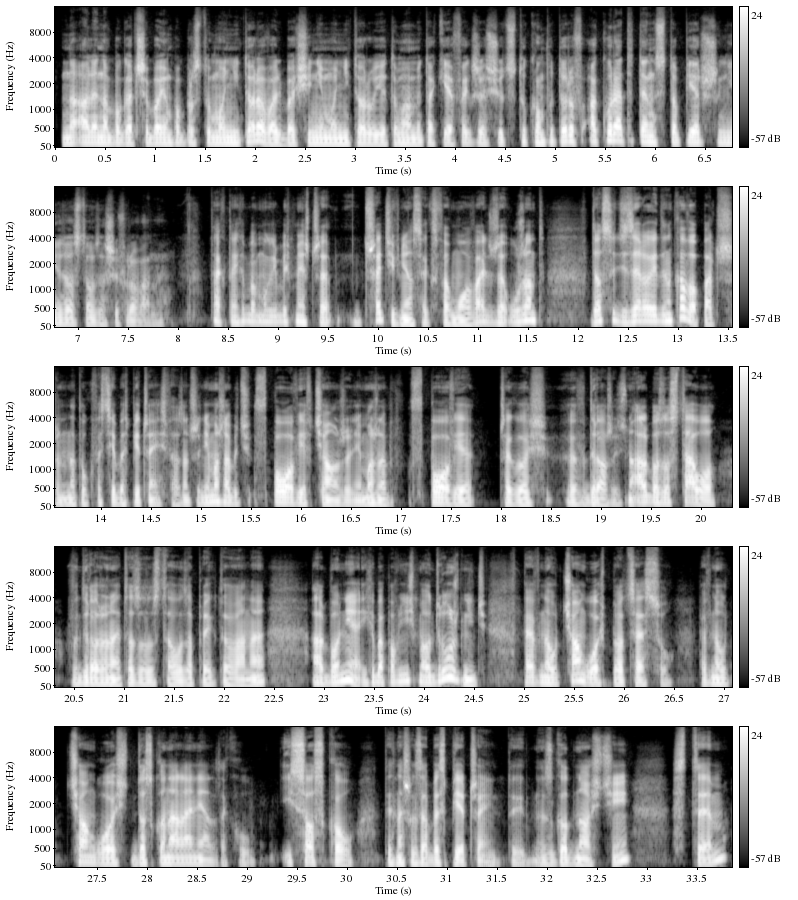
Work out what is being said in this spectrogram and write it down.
no ale na Boga trzeba ją po prostu monitorować, bo jak się nie monitoruje, to mamy taki efekt, że wśród 100 komputerów akurat ten 101 nie został zaszyfrowany. Tak, no i chyba moglibyśmy jeszcze trzeci wniosek sformułować, że urząd dosyć zero-jedynkowo patrzy na tą kwestię bezpieczeństwa. Znaczy nie można być w połowie w ciąży, nie można w połowie czegoś wdrożyć. No albo zostało wdrożone to, co zostało zaprojektowane, albo nie. I chyba powinniśmy odróżnić pewną ciągłość procesu, pewną ciągłość doskonalenia, taką isoską tych naszych zabezpieczeń, tej zgodności, z tym,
